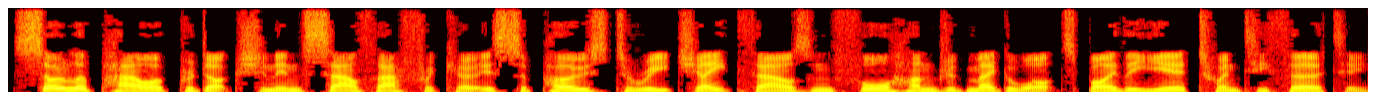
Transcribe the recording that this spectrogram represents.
Solar power production in South Africa is supposed to reach 8,400 megawatts by the year 2030.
